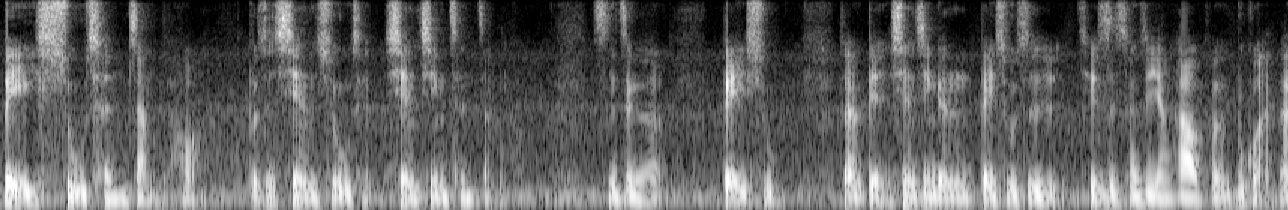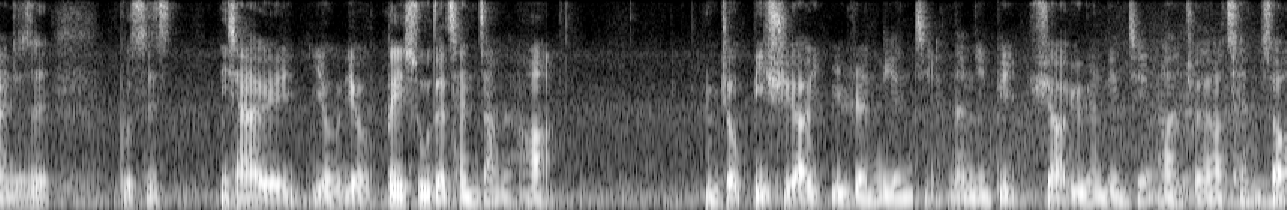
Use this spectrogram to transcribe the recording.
倍数成长的话，不是线速成线性成长，是整个倍数。但变线性跟倍数是其实算是一样，好，反正不管，反正就是不是你想要有有有倍数的成长的话，你就必须要与人连接。那你必须要与人连接的话，你就要承受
